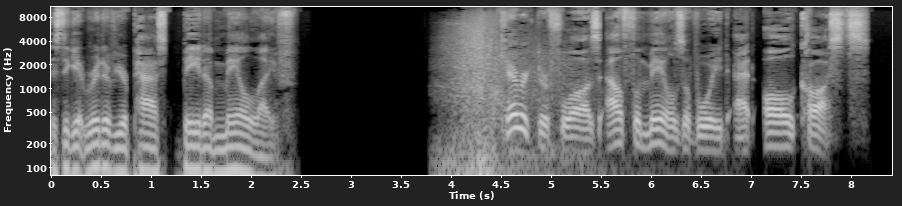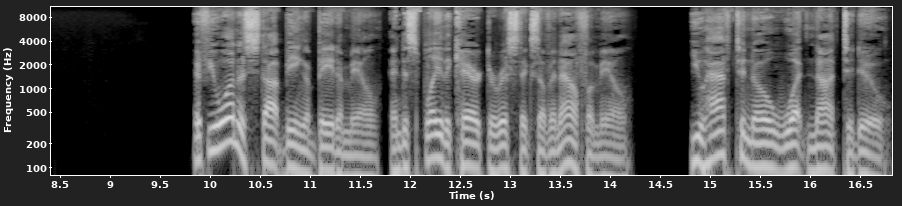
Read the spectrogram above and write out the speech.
is to get rid of your past beta male life. Character flaws alpha males avoid at all costs. If you want to stop being a beta male and display the characteristics of an alpha male, you have to know what not to do.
